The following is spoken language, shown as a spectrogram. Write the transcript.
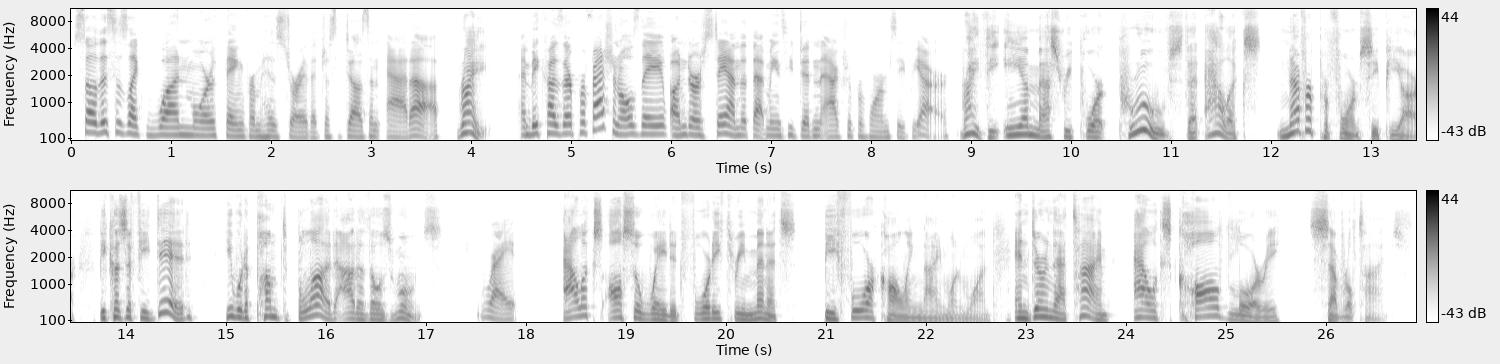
So this is like one more thing from his story that just doesn't add up. Right. And because they're professionals, they understand that that means he didn't actually perform CPR. Right. The EMS report proves that Alex never performed CPR because if he did, he would have pumped blood out of those wounds. Right. Alex also waited 43 minutes before calling 911. And during that time, Alex called Lori several times.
